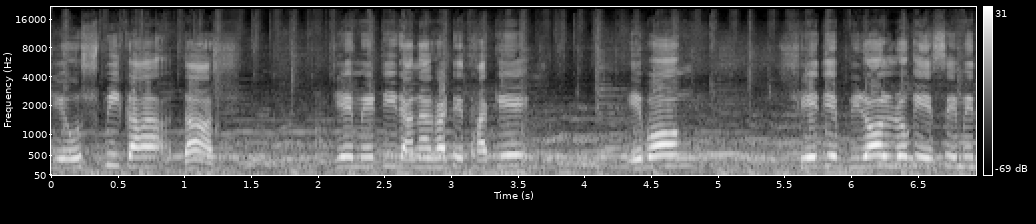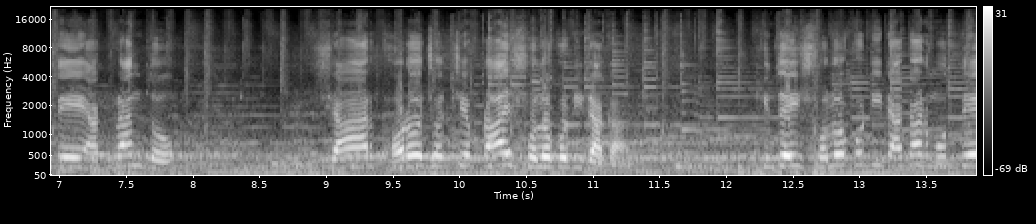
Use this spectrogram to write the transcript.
যে অস্মিকা দাস যে মেয়েটি রানাঘাটে থাকে এবং সে যে বিরল রোগে এস এম এতে আক্রান্ত তার খরচ হচ্ছে প্রায় ষোলো কোটি টাকা। কিন্তু এই ষোলো কোটি টাকার মধ্যে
